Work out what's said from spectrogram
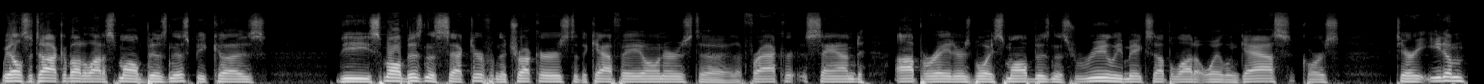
We also talk about a lot of small business because the small business sector, from the truckers to the cafe owners to the fracker, sand operators, boy, small business really makes up a lot of oil and gas. Of course, Terry Etam,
